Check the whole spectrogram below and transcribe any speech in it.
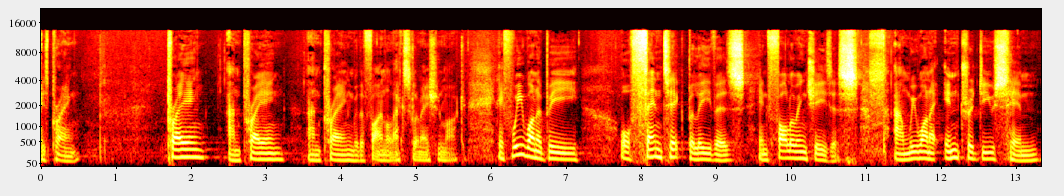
is praying. Praying and praying and praying with a final exclamation mark. If we want to be authentic believers in following Jesus, and we want to introduce him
